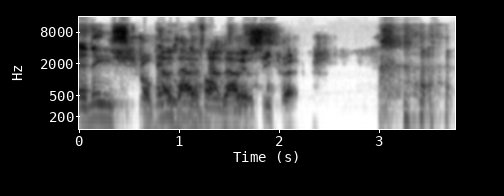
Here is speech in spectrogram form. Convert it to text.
Anish, Rob, that was, our, that was our little secret.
